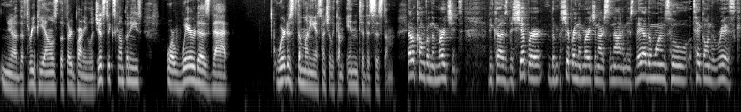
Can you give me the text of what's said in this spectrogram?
you know the 3pls the third party logistics companies? Or where does that where does the money essentially come into the system? That'll come from the merchant because the shipper the shipper and the merchant are synonymous. They are the ones who take on the risk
